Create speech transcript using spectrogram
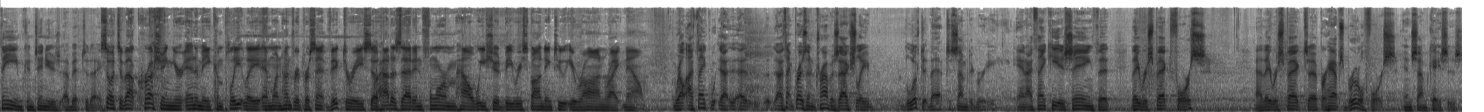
theme continues a bit today. So it's about crushing your enemy completely and 100% victory. So, right. how does that inform how we should be responding to Iran right now? Well, I think uh, uh, I think President Trump has actually looked at that to some degree, and I think he is saying that they respect force, uh, they respect uh, perhaps brutal force in some cases.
